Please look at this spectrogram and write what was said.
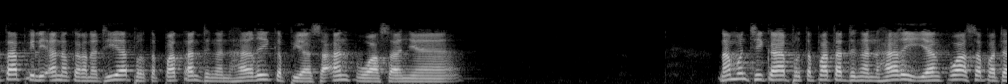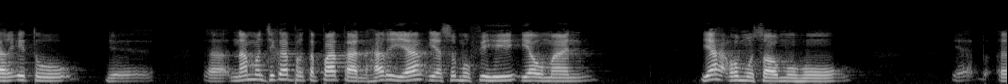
tetapi lianna karena dia bertepatan dengan hari kebiasaan puasanya. Namun jika bertepatan dengan hari yang puasa pada hari itu, ya, namun jika bertepatan hari yang ya sumufihi yauman ya rumusaumuhu ya, e,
